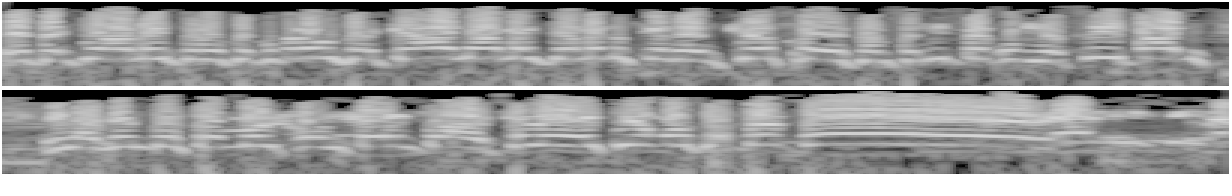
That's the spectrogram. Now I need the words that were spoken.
Efectivamente, nos encontramos acá, nada más y menos que en el kiosco de San Felipe Guayotlipan, y la gente está muy contenta. ¿Qué le decimos a Pepe? ¡Felicidades!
